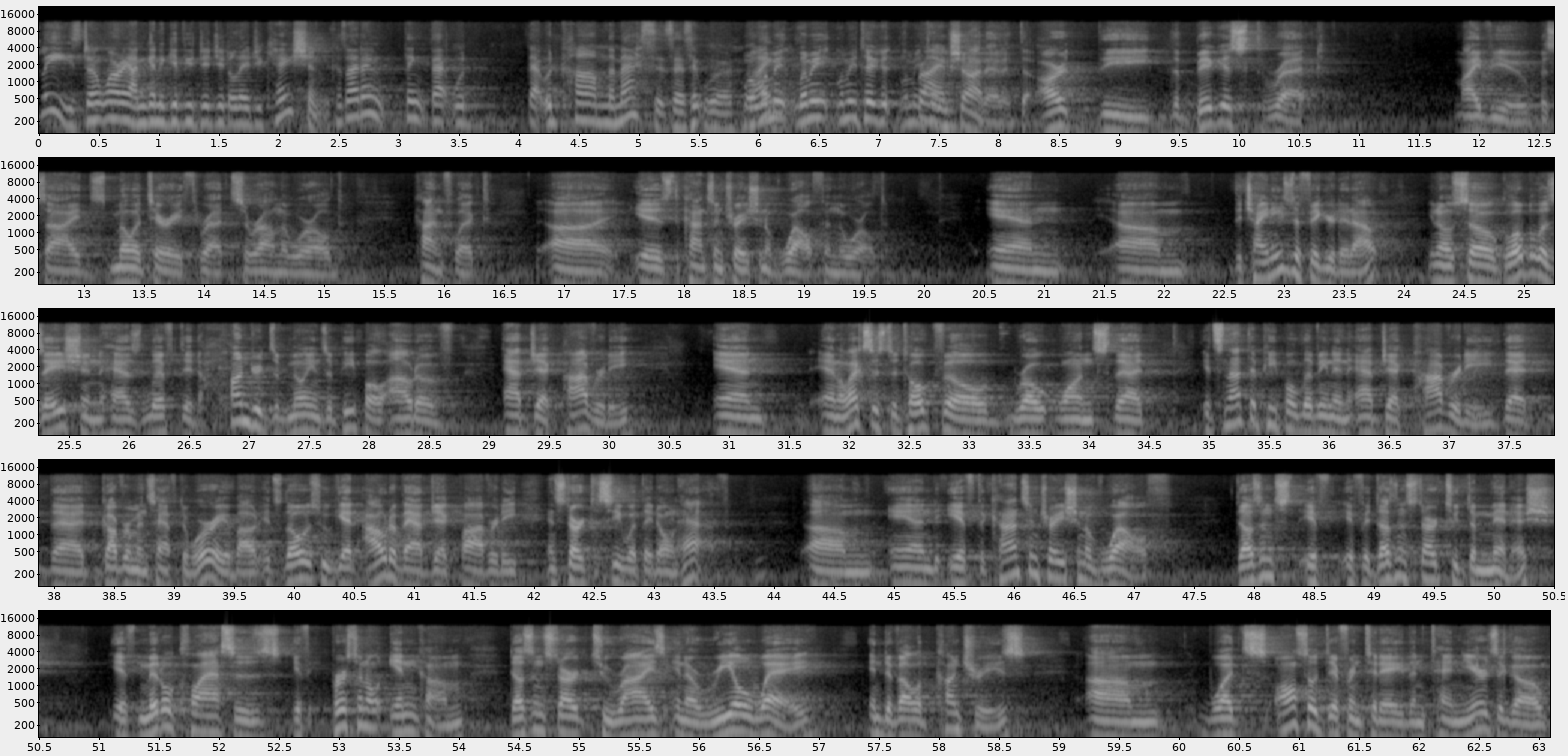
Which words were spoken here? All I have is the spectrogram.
please, don't worry, I'm going to give you digital education, because I don't think that would, that would calm the masses, as it were. Well, right? let me, let me, let me take it, let me take a shot at it. The, our, the, the biggest threat, my view, besides military threats around the world, conflict, uh, is the concentration of wealth in the world. And um, the Chinese have figured it out. You know, so globalization has lifted hundreds of millions of people out of abject poverty. And, and Alexis de Tocqueville wrote once that it's not the people living in abject poverty that, that governments have to worry about, it's those who get out of abject poverty and start to see what they don't have. Um, and if the concentration of wealth doesn't, if, if it doesn't start to diminish, if middle classes, if personal income doesn't start to rise in a real way in developed countries, um, what's also different today than 10 years ago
